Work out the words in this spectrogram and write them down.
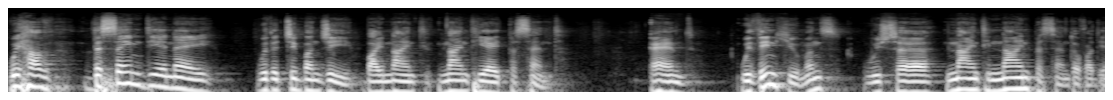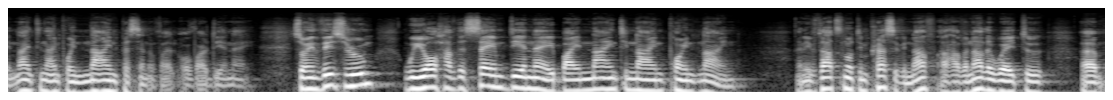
We have the same DNA with the chimpanzee by 90, 98%. And within humans, we share 99% of our DNA, 99.9% of, of our DNA. So in this room, we all have the same DNA by 99.9. And if that's not impressive enough, I have another way to um,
